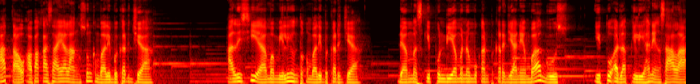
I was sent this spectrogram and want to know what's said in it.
Atau apakah saya langsung kembali bekerja? Alicia memilih untuk kembali bekerja. Dan meskipun dia menemukan pekerjaan yang bagus, itu adalah pilihan yang salah.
